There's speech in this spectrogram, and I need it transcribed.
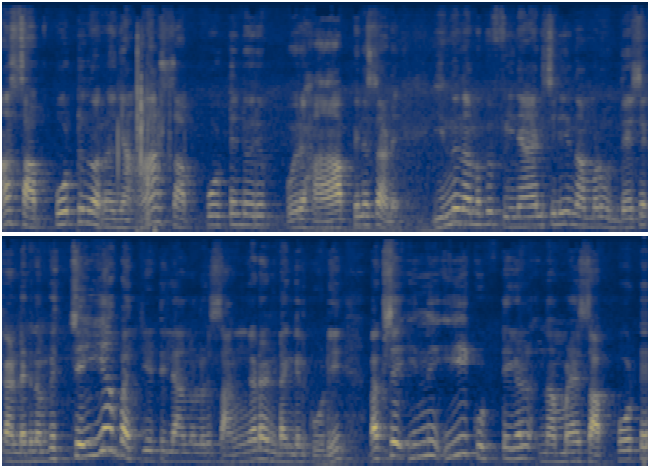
ആ സപ്പോർട്ട് എന്ന് പറഞ്ഞു കഴിഞ്ഞാൽ ആ സപ്പോർട്ടിന്റെ ഒരു ഒരു ഹാപ്പിനെസ് ആണ്. ഇന്ന് നമുക്ക് ഫിനാൻഷ്യലി നമ്മൾ ഉദ്ദേശിച്ച കണ്ടിട്ട് നമുക്ക് ചെയ്യാൻ പറ്റിയിട്ടില്ല എന്നുള്ളൊരു സങ്കടം ഉണ്ടെങ്കിൽ കൂടി പക്ഷേ ഇന്ന് ഈ കുട്ടികൾ നമ്മളെ സപ്പോർട്ട്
